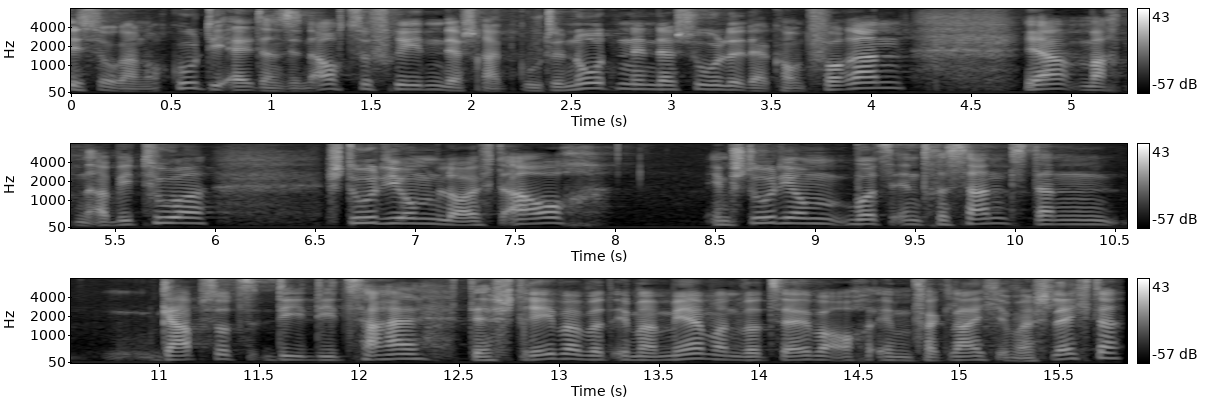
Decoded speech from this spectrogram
ist sogar noch gut, die Eltern sind auch zufrieden, der schreibt gute Noten in der Schule, der kommt voran, ja, macht ein Abitur, Studium läuft auch. Im Studium wurde es interessant, dann gab es die, die Zahl der Streber wird immer mehr, man wird selber auch im Vergleich immer schlechter.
